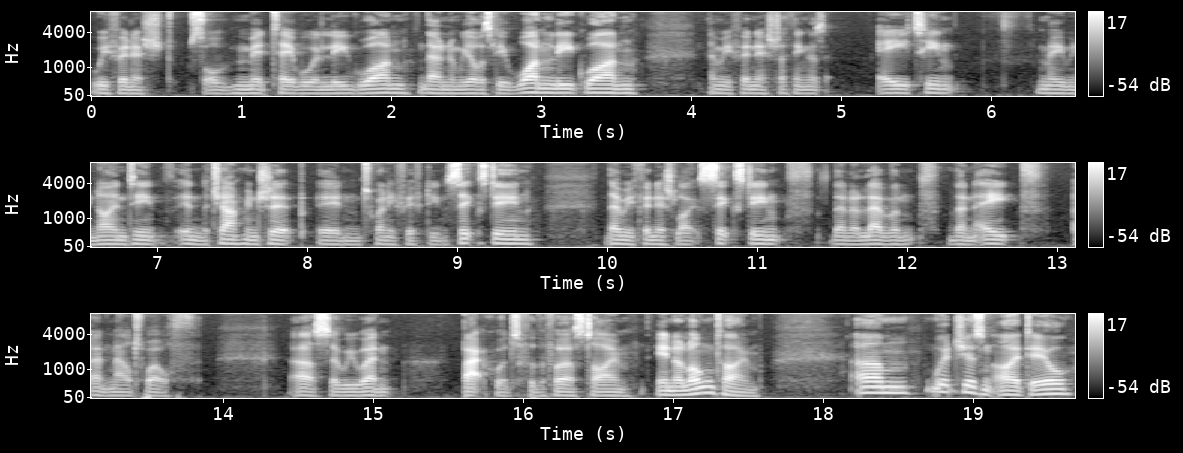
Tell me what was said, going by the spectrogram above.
we finished sort of mid-table in League One. Then we obviously won League One. Then we finished, I think as 18th, maybe 19th in the Championship in 2015-16. Then we finished like 16th, then 11th, then 8th, and now 12th. Uh, so we went backwards for the first time in a long time, um, which isn't ideal.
